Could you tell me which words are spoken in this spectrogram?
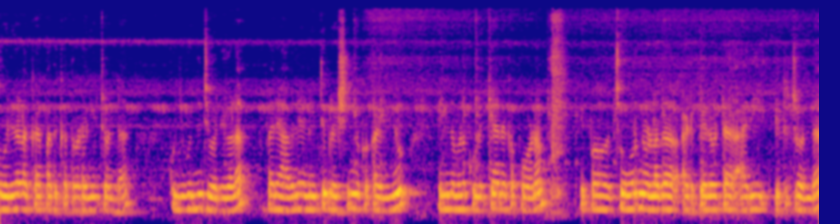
ജോലികളൊക്കെ പതുക്കെ തുടങ്ങിയിട്ടുണ്ട്. കുഞ്ഞു കുഞ്ഞു ജോലികൾ അപ്പോൾ രാവിലെ എണീറ്റ് ബ്രഷിംഗ് ഒക്കെ കഴിഞ്ഞു. ഇനി നമ്മൾ കുളിക്കാനൊക്കെ പോകണം ഇപ്പോൾ ചോറിനുള്ളത് അടുപ്പയിലോട്ട് അരി ഇട്ടിട്ടുണ്ട്.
